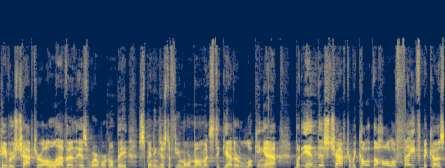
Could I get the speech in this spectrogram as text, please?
Hebrews chapter 11 is where we're going to be spending just a few more moments together looking at. But in this chapter, we call it the Hall of Faith because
